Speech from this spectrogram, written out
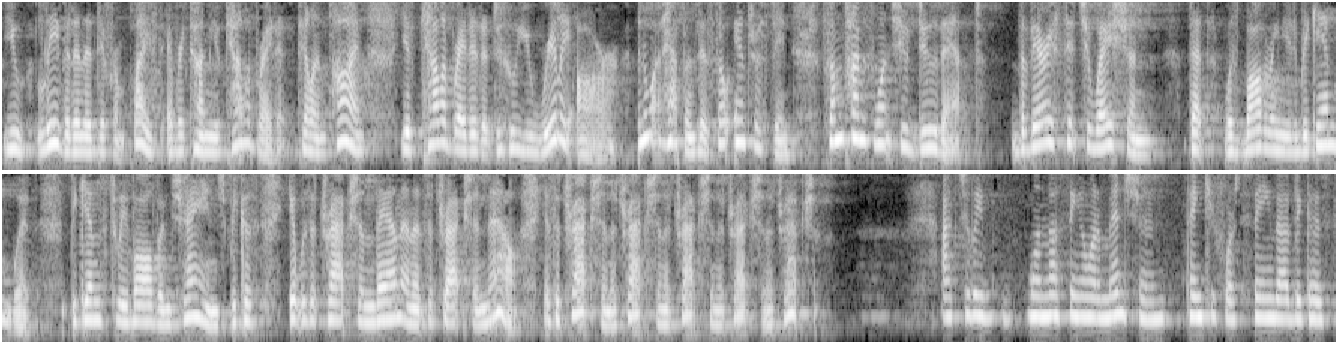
you leave it in a different place every time you calibrate it. Till in time you've calibrated it to who you really are. And what happens? It's so interesting. Sometimes once you do that the very situation that was bothering you to begin with begins to evolve and change because it was attraction then and it's attraction now it's attraction attraction attraction attraction attraction Actually, one last thing I want to mention. Thank you for saying that because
